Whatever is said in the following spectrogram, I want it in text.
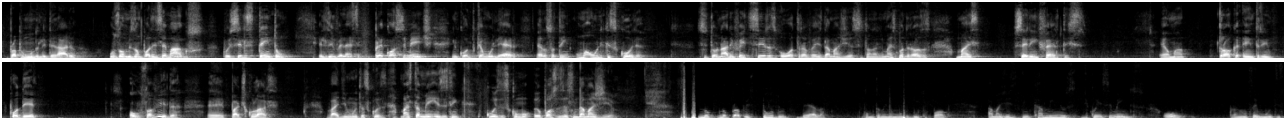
próprio mundo literário, os homens não podem ser magos, pois se eles tentam, eles envelhecem precocemente, enquanto que a mulher, ela só tem uma única escolha: se tornarem feiticeiras ou através da magia se tornarem mais poderosas, mas serem férteis. É uma troca entre poder ou sua vida é, particular. Vai de muitas coisas. Mas também existem coisas como eu posso dizer assim da magia. No, no próprio estudo dela, como também no mundo geek pop, a magia existem caminhos de conhecimentos. Ou, para não ser muito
